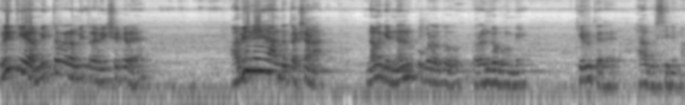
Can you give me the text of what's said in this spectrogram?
ಪ್ರೀತಿಯ ಮಿತ್ರರ ಮಿತ್ರ ವೀಕ್ಷಕರೇ, ಅಭಿನಯ ಅಂದ ತಕ್ಷಣ ನಮಗೆ ನೆನಪು ಬರೋದು ರಂಗಭೂಮಿ, ಕಿರುತೆರೆ ಹಾಗೂ ಸಿನಿಮಾ.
